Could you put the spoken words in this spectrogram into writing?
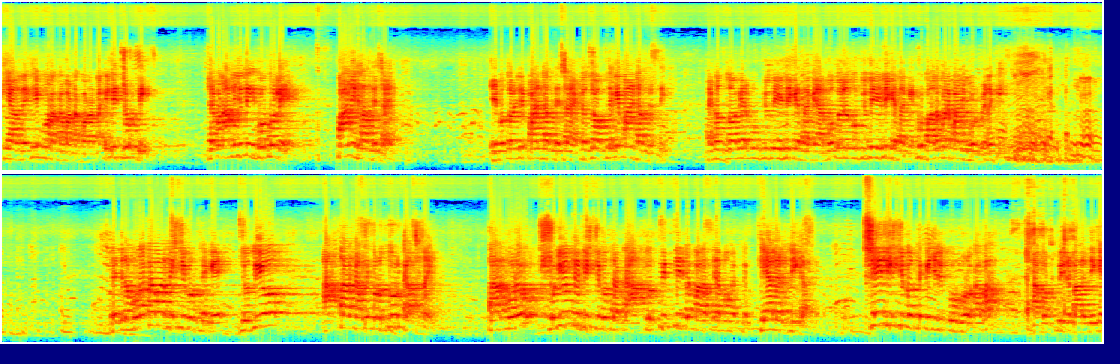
খেয়াল রেখেই করাটা এটি যেমন আমি যদি বোতলে পানি ঢালতে চাই, এই বোতলে যদি পানি ঢালতে চাই, একটা জগ থেকে পানি ঢালতেছি এখন জগের মুখ যদি এদিকে থাকে আর বোতলের মুখ যদি এদিকে থাকে, খুব ভালো করে পানি নাকি? এই জন্য দৃষ্টিকোণ থেকে যদিও আত্মার কাছে কোনো দূর কাজ নাই, তারপরেও শরীয়তের দৃষ্টিকোণ একটা আত্মতৃপ্তির ব্যাপার আছে এবং একটা খেয়ালের দিক আছে। সেই দৃষ্টিকোণ থেকে যদি কোন মোরাকাবা আপন পীরের বাড়ির দিকে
